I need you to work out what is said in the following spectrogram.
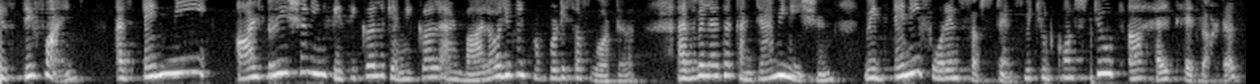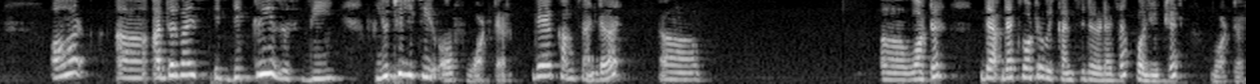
is defined as any alteration in physical, chemical and biological properties of water as well as a contamination with any foreign substance which would constitute a health hazardous or uh, otherwise it decreases the utility of water. There comes under uh, uh, water, that, that water we considered as a polluted water.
